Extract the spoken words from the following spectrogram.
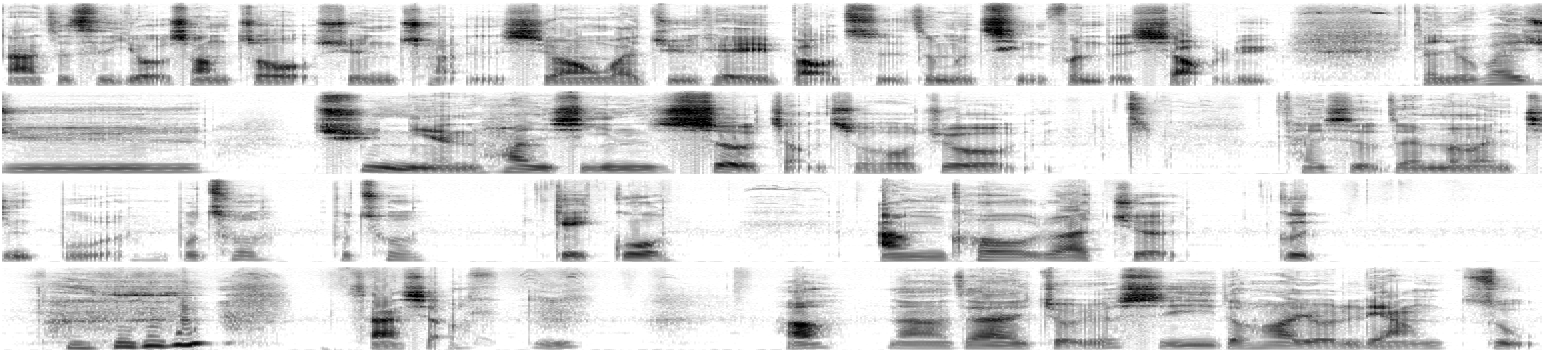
那这次有上周宣传，希望 YG 可以保持这么勤奋的效率。感觉 YG 去年换新社长之后，就开始有在慢慢进步了，不错不错，给过 Uncle Roger，Good，傻小，嗯，好，那在九月十一的话有两组。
